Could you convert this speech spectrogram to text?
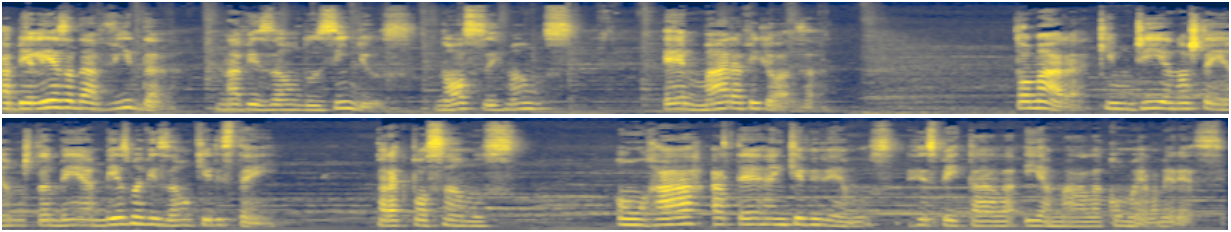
A beleza da vida, na visão dos índios, nossos irmãos, é maravilhosa. Tomara que um dia nós tenhamos também a mesma visão que eles têm, para que possamos honrar a terra em que vivemos, respeitá-la e amá-la como ela merece.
